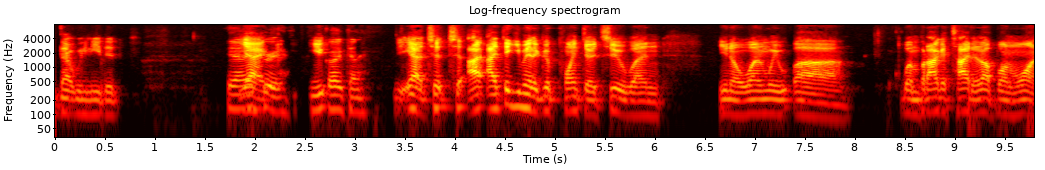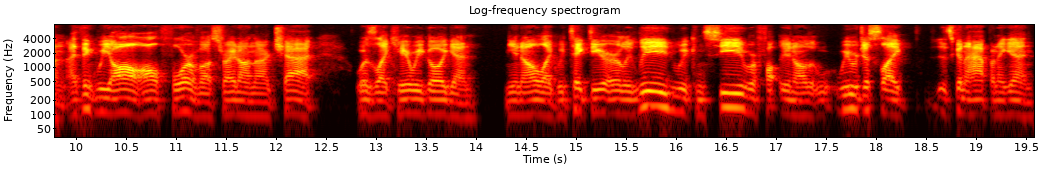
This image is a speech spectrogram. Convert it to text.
that we needed. Yeah, Yeah, I agree. You, Go ahead, Kenny. yeah to, to I, I think you made a good point there too when you know when we uh when braga tied it up 1-1 i think we all all four of us right on our chat was like here we go again you know like we take the early lead we can see we're you know we were just like it's going to happen again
